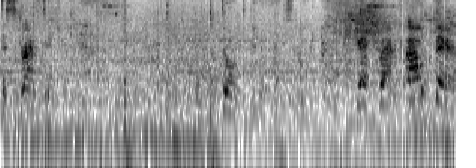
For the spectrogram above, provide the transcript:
Distracted. Don't do it. Get back out there!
